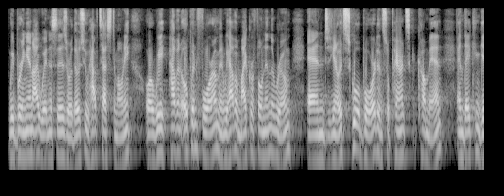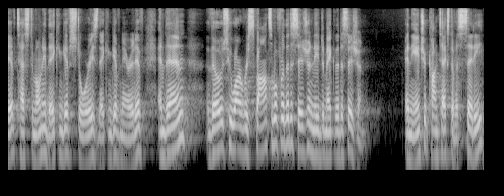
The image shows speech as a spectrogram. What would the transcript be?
We bring in eyewitnesses or those who have testimony, or we have an open forum and we have a microphone in the room and, you know, it's school board and so parents can come in and they can give testimony, they can give stories, they can give narrative, and then those who are responsible for the decision need to make the decision. In the ancient context of a city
